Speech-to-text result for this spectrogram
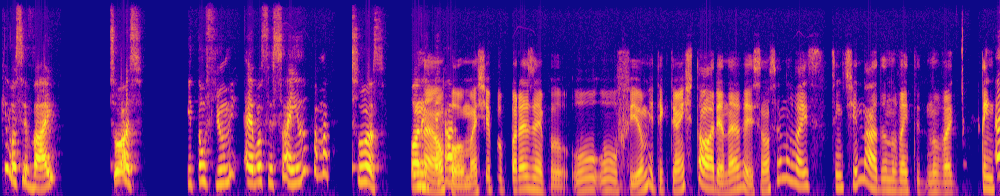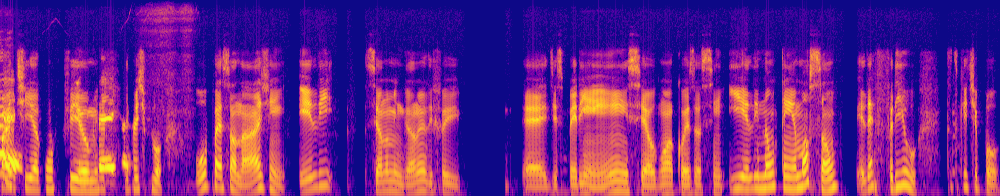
que você vai pessoas. Então o filme é você saindo pra matar pessoas. Porém, Não, pô, mas tipo, por exemplo, o, o filme tem que ter uma história, né, velho? Senão você não vai sentir nada, não vai ter, não vai ter empatia com o filme. Então, tipo, o personagem, ele, se eu não me engano, ele foi é, de experiência, alguma coisa assim, e ele não tem emoção. Ele é frio. Tanto que, tipo,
